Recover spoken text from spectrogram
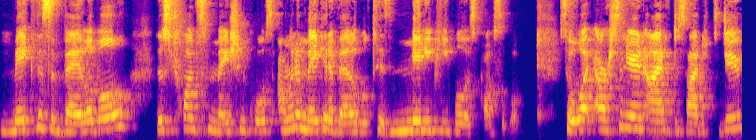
make this available, this transformation course, I want to make it available to as many people as possible. So, what Arsenio and I have decided to do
